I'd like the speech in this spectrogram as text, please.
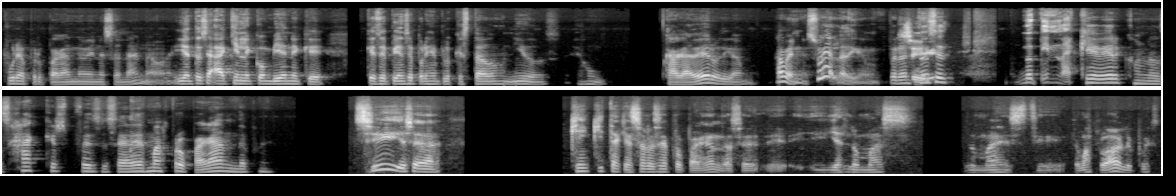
pura propaganda venezolana. Y entonces, ¿a quién le conviene que, que se piense, por ejemplo, que Estados Unidos es un cagadero, digamos? A Venezuela, digamos. Pero sí. entonces, no tiene nada que ver con los hackers, pues, o sea, es más propaganda, pues. Sí, o sea, ¿quién quita que solo sea propaganda? O sea, eh, y es lo más, lo más, este, lo más probable, pues.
